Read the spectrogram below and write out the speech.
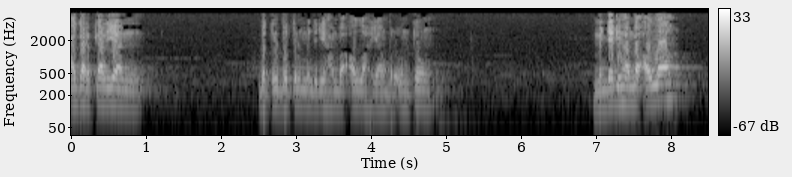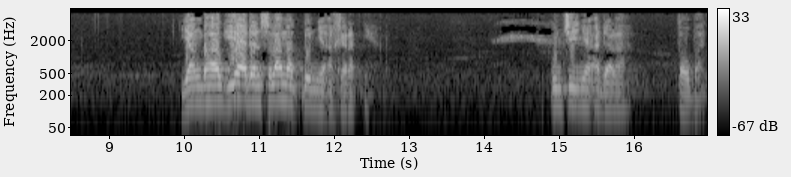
agar kalian betul-betul menjadi hamba Allah yang beruntung menjadi hamba Allah yang bahagia dan selamat dunia akhiratnya kuncinya adalah taubat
